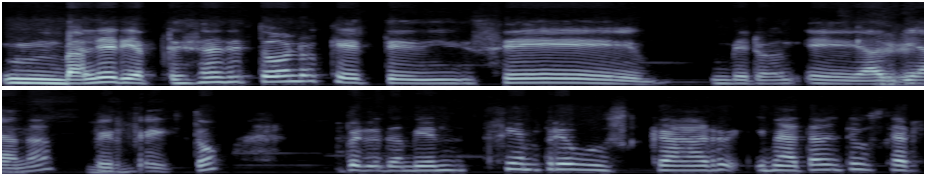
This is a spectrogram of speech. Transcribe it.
mm, Valeria, precisamente todo lo que te dice Adriana, perfecto pero también siempre buscar, inmediatamente buscar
